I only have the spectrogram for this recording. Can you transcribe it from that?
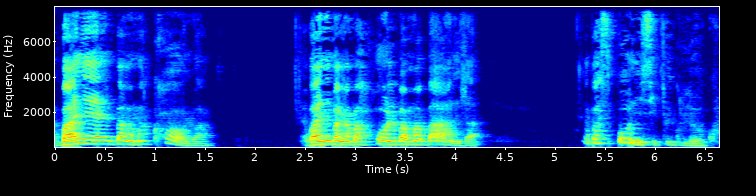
abanye bangamakholwa abanye bangabaholi bamabandla abasiboni isici kulokhu.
